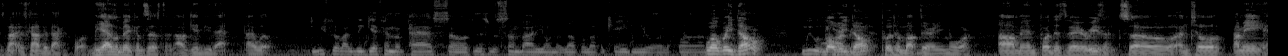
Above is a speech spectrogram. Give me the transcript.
It's not. It's kind of been back and forth. But he hasn't been consistent. I'll give you that. I will. Do you feel like we give him a pass? So if this was somebody on the level of a KD or a LeBron, Well, we don't. we would. Well, we don't on put him up there anymore. Um, and for this very reason. So until I mean,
